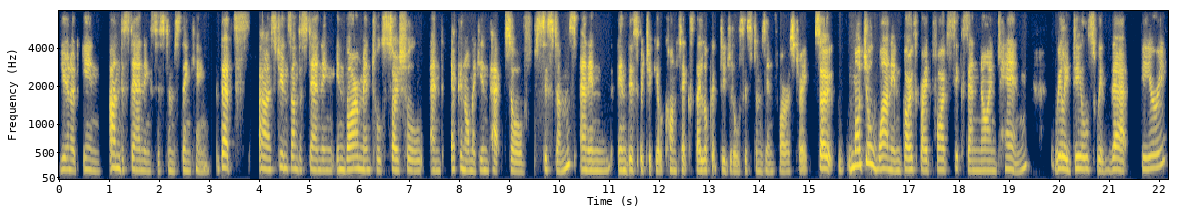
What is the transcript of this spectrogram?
unit in understanding systems thinking. That's uh, students understanding environmental, social, and economic impacts of systems. And in, in this particular context, they look at digital systems in forestry. So, module one in both grade five, six, and nine, 10 really deals with that theory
